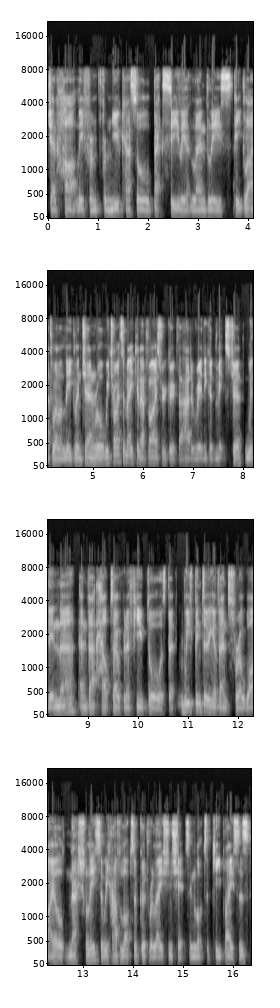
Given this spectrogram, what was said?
Jen Hartley from from Newcastle, Beck Seeley at Lend Lease, Pete Gladwell at Legal and General. We tried to make an advisory group that had a really good mixture within there, and that helped open a few doors. But we've been doing events for a while nationally, so we have lots of good relationships in lots of key places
